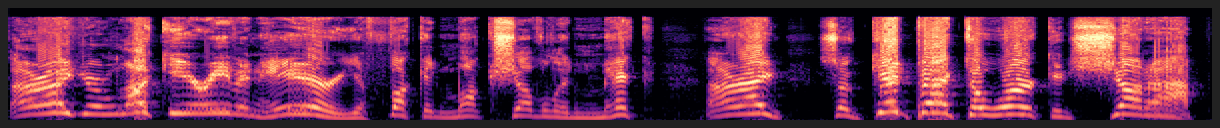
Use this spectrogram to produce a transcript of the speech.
All right, you're lucky you're even here, you fucking muck shoveling Mick. All right, so get back to work and shut up.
